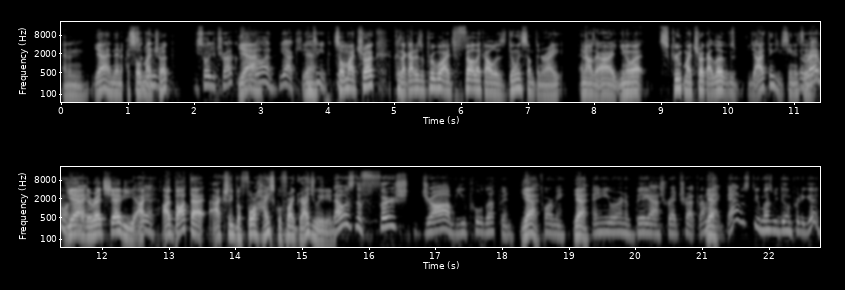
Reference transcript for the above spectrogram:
And then yeah, and then I sold my then- truck. You sold your truck? Yeah. Go on. Yeah. Yeah, Continue. continue. sold my truck because I got his approval. I felt like I was doing something right, and I was like, "All right, you know what." Screw my truck. I love it. Was, I think you've seen it. The a- red one, Yeah, right? the red Chevy. Yeah. I, I bought that actually before high school, before I graduated. That was the first job you pulled up in yeah. for me. Yeah. And you were in a big ass red truck. And I'm Yeah. like, damn, this dude must be doing pretty good.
